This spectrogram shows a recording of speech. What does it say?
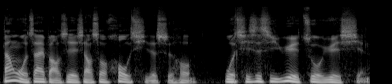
当我在保时捷销售后期的时候。我其实是越做越闲，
